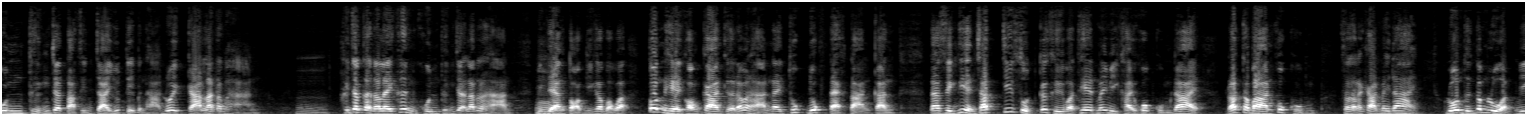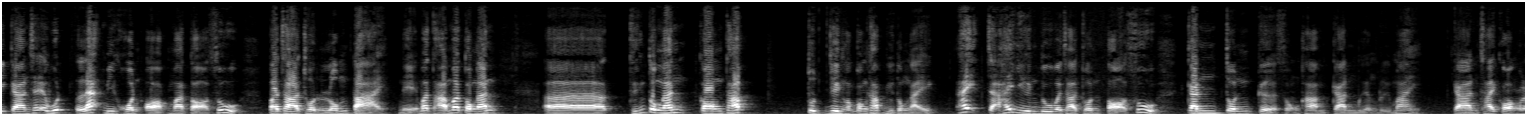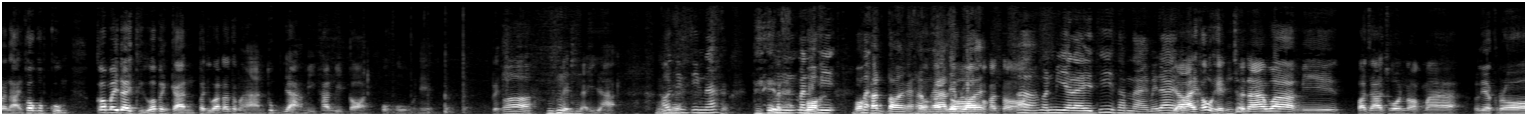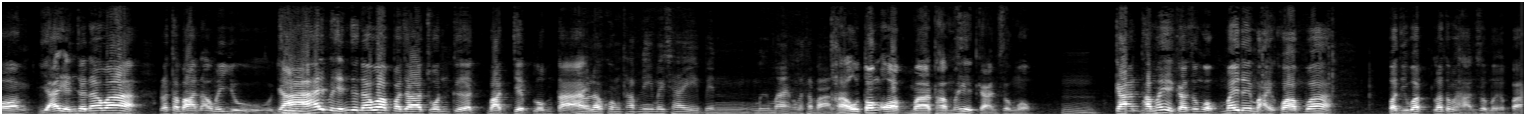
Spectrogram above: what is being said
คุณถึงจะตัดสินใจยุติปัญหาด้วยการรัฐประหารอืมคือจะเกิดอะไรขึ้นคุณถึงจะรัฐประหารพี่แดงตอบอย่างนี้ก็บอกว่าต้นเหตุของการเกิดรัฐประหารในทุกยุคแตกต่างกัน แต่สิ่งที่เห็นชัดที่สุดก็คือประเทศไม่มีใครควบคุมได้ รัฐบาลควบคุมสถานการณ์ไม่ได้ รวมถึงตำรวจมีการใช้อาวุธ และมีคนออกมาต่อสู้ ประชาชนล้มตายนี่มาถามว่าตรงนั้นเอ่อถึงตรงนั้นกองทัพ จุดยืนของกองทัพอยู่ตรงไหน ให้จะให้ยืนดูประชาชนต่อสู้กันจนเกิดสงครามการเมืองหรือไม่ การใช้กองกำลังทหารเข้าควบคุม ก็ไม่ได้ถือว่าเป็นการปฏิวัติรัฐประหารทุกอย่างมีขั้นมีตอน โอ้โหเนี่ยเป็นก็เป็นนัยยะ เอาจริง ๆ นะมันมันบอกมีบอกมันขั้นตอนการทำงานเรียบร้อยบกขั้นตอนอ่ามันมีอะไรที่ทำนายไม่ได้หรย้าอกยเขาเห็นชนะว่ามีประชาชนออกมาเรียกร้องย้ายเห็นชนะว่ารัฐบาลเอาไม่อยู่อย่าให้ไปเห็นชนะว่าประชาชนเกิดบาดเจ็บล้มตายอ้าวแล้วกองทัพนี่ไม่ใช่เป็นมือไม้ของรัฐบาลเหรอเขาต้องออกมาทำให้เหตุการณ์สงบอืมการทำให้เหตุการณ์สงบไม่ได้หมายความว่าปฏิวัติรัฐประหารเสมอไป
